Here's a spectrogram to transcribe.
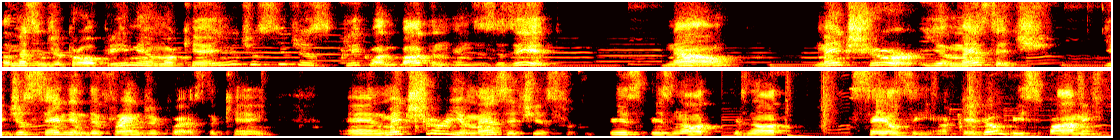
Messenger Pro Premium, okay, you just you just click one button and this is it. Now, make sure your message, you just send in the friend request, okay? And make sure your message is is is not is not salesy, okay? Don't be spamming.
